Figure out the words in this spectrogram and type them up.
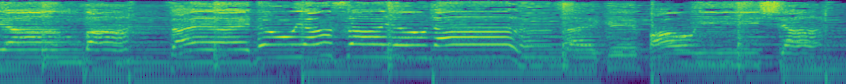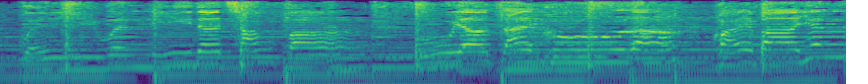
样吧，再爱都要撒又那了，再给抱一下，吻一吻你的长发，不要再哭了，快把眼泪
